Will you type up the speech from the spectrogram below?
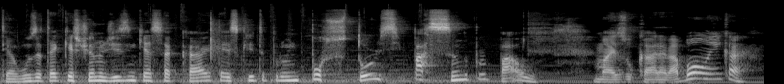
Tem alguns até que questionam, dizem que essa carta é escrita por um impostor se passando por Paulo. Mas o cara era bom, hein, cara?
